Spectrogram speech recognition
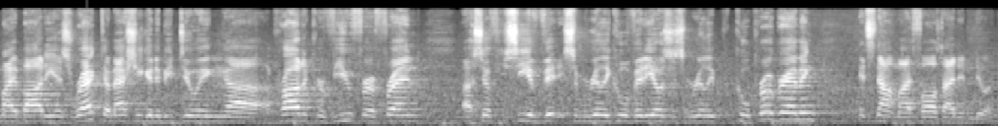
my body is wrecked. I'm actually going to be doing uh, a product review for a friend. Uh, so if you see some really cool videos of some really cool programming, it's not my fault. I didn't do it.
